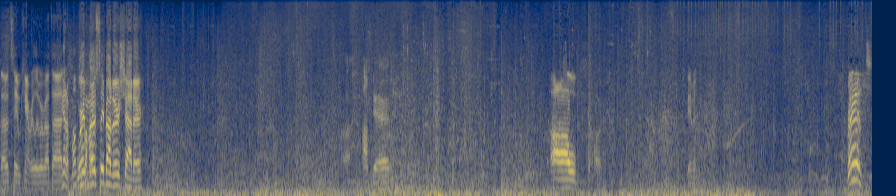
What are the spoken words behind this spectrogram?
I would say we can't really worry about that. We got a monkey We're behind- mostly about Earth Shatter. I'm dead. Oh, fuck. Damn it. Res!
